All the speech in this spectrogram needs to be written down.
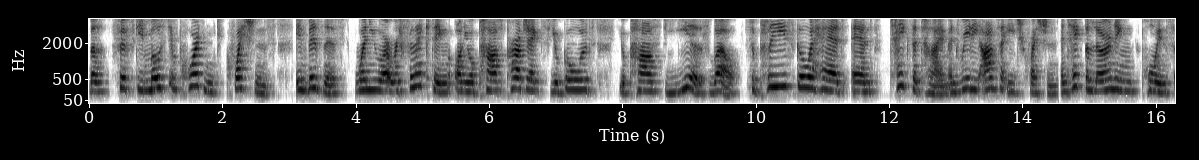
the 50 most important questions in business when you are reflecting on your past projects, your goals, your past years well. So please go ahead and take the time and really answer each question and take the learning points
